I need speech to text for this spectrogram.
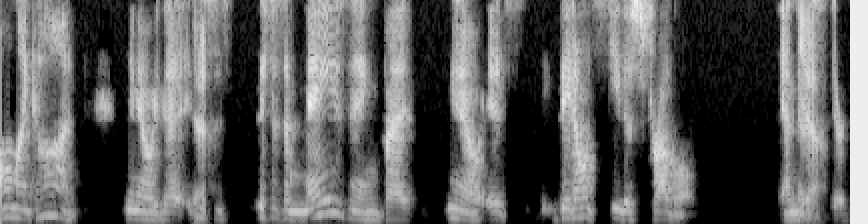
oh my God, you know, that yeah. this is this is amazing, but you know, it's they don't see the struggle. And there's yeah. there,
